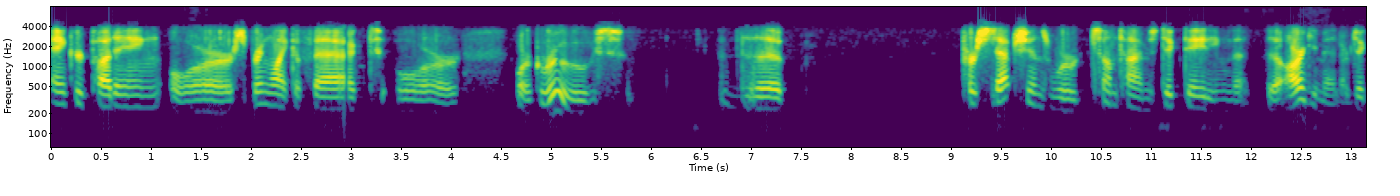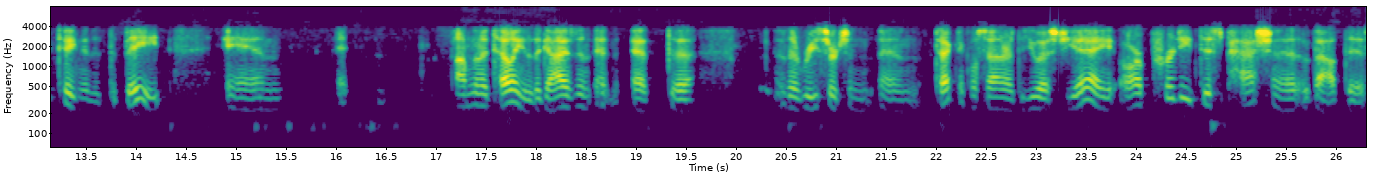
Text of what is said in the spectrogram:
anchored putting or spring-like effect or or grooves, the perceptions were sometimes dictating the, the argument or dictating the debate, and I'm going to tell you, the guys in, at, at uh, the research and, and technical center at the USGA are pretty dispassionate about this.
